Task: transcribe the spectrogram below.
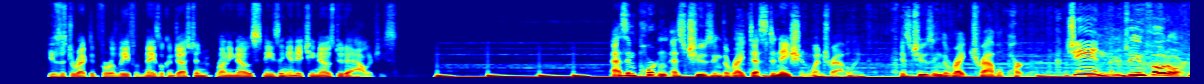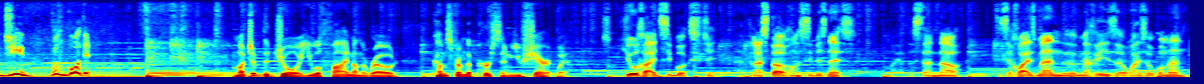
Uses directed for relief of nasal congestion, runny nose, sneezing, and itchy nose due to allergies. As important as choosing the right destination when traveling is choosing the right travel partner. Gene! Eugene Fodor! Gene, was booted! Much of the joy you will find on the road comes from the person you share it with. So you write the books, Gene, and Vlastar on the business. I understand now. It is a wise man uh, who marries a wiser woman.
